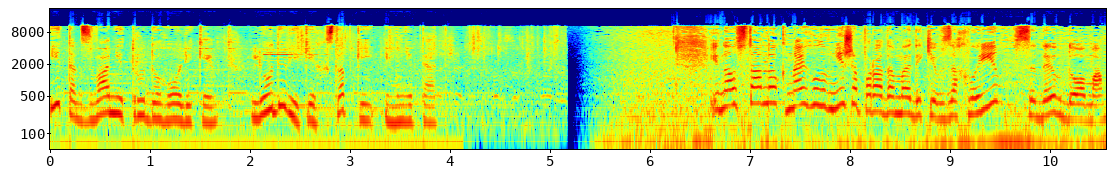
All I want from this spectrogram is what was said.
і так звані трудоголіки люди, в яких слабкий імунітет. І наостанок найголовніша порада медиків захворів, сиди вдома.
